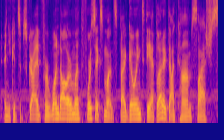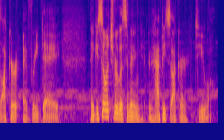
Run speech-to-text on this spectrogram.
and you can subscribe for $1 a month for six months by going to theathletic.com slash soccer every day. Thank you so much for listening, and happy soccer to you all.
